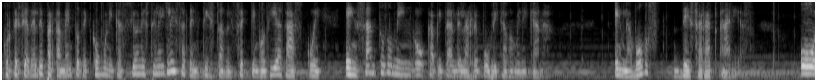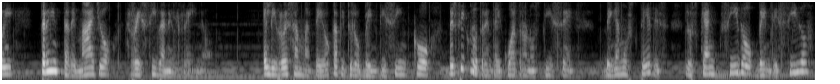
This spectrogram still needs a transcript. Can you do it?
Cortesía del Departamento de Comunicaciones de la Iglesia Dentista del Séptimo Día Gascue en Santo Domingo, capital de la República Dominicana. En la voz de Sarat Arias. Hoy, 30 de mayo, reciban el reino. El libro de San Mateo capítulo 25, versículo 34 nos dice, vengan ustedes los que han sido bendecidos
